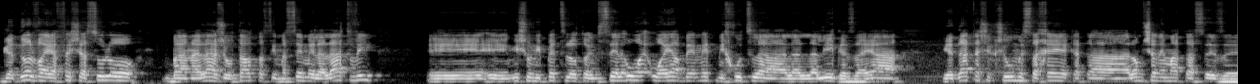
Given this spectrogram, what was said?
הגדול והיפה שעשו לו בהנהלה, ז'וטאוטס עם הסמל הלטבי, מישהו ניפץ לו אותו עם סלע, הוא, הוא היה באמת מחוץ לליגה, זה היה, ידעת שכשהוא משחק, אתה לא משנה מה תעשה, זה,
